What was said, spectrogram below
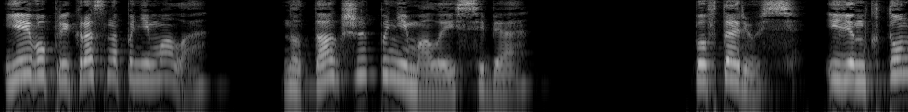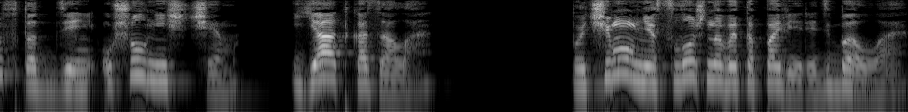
Я его прекрасно понимала, но также понимала и себя. Повторюсь, Иллингтон в тот день ушел ни с чем. Я отказала. «Почему мне сложно в это поверить, Белла?»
